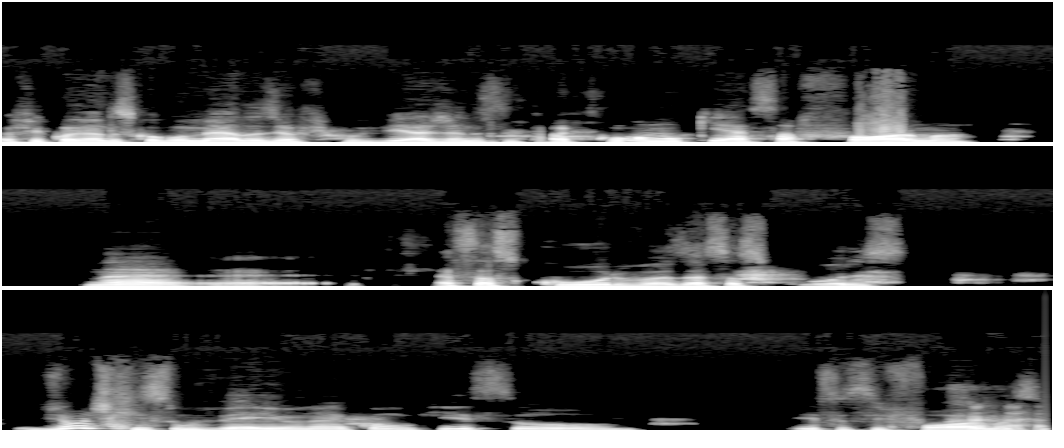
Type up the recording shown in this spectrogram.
eu fico olhando os cogumelos e eu fico viajando assim, cara, como que essa forma, né? É, essas curvas, essas cores, de onde que isso veio, né? Como que isso isso se forma, assim,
